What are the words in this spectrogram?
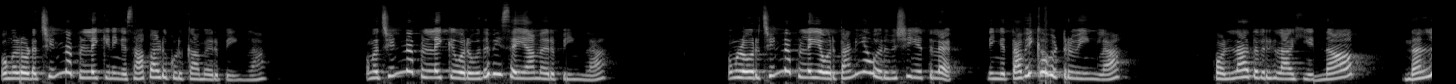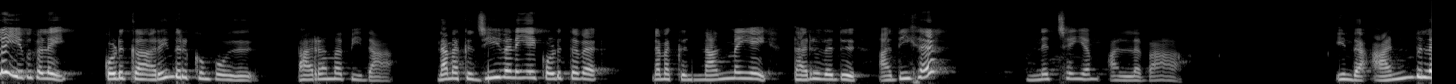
உங்களோட சின்ன பிள்ளைக்கு நீங்க சாப்பாடு கொடுக்காம இருப்பீங்களா? உங்க சின்ன பிள்ளைக்கு ஒரு உதவி செய்யாம இருப்பீங்களா? உங்களை ஒரு சின்ன பிள்ளைய ஒரு தனியா ஒரு விஷயத்துல நீங்க தவிக்க விட்டுருவீங்களா? பொல்லாதவர்களாகிய நாம் நல்ல ஈவுகளை கொடுக்க அறிந்திருக்கும் போது பரமபிதா நமக்கு ஜீவனையே கொடுத்தவர் நமக்கு நன்மையை தருவது அதிக நிச்சயம் அல்லவா? இந்த அன்புல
